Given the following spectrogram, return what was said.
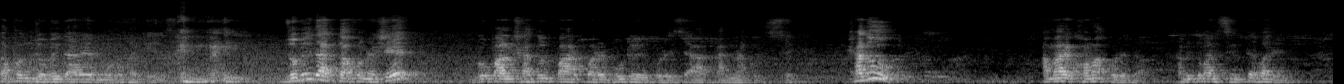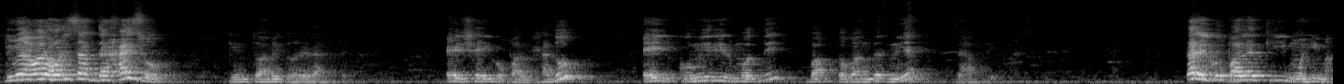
তখন জমিদারের ফাটিয়ে গেছে। জমিদার তখন এসে গোপাল সাধুর পার পরে বুটে হয়ে পড়েছে আর কান্না করছে। সাধু, আমারে ক্ষমা করে দাও। আমি তোমার চিনতে পারিনি তুমি আমার হরিচাঁদ দেখাইছো, কিন্তু আমি ধরে রাখতে এই সেই গোপাল সাধু এই কুমিরির মধ্যে ভক্তগন্ধের নিয়ে ঝাঁপ দিয়ে পড়েছে। তাহলে গোপালের কি মহিমা?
